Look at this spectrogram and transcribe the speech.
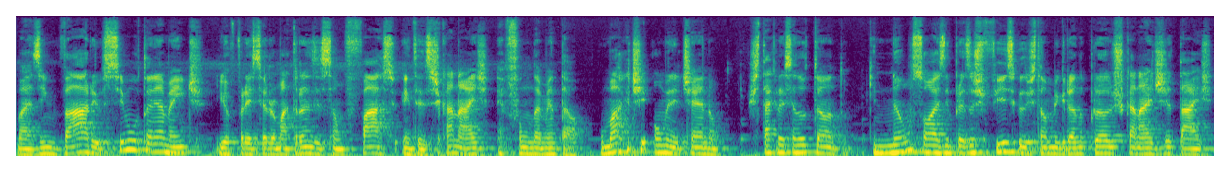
mas em vários simultaneamente, e oferecer uma transição fácil entre esses canais é fundamental. O marketing omnichannel está crescendo tanto que não só as empresas físicas estão migrando para os canais digitais,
